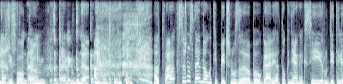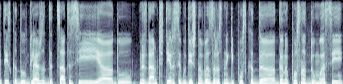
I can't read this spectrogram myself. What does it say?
да, живота. Да, да, забравих думата. Да. а това всъщност не е много типично за България. Тук някакси родителите искат да отглеждат децата си а, до, не знам, 40 годишна възраст, не ги пускат да, да напуснат дома си.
